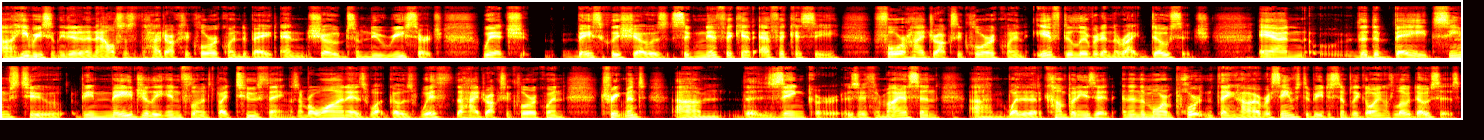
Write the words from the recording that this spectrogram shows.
uh, he recently did an analysis of the hydroxychloroquine debate and showed some new research, which basically shows significant efficacy for hydroxychloroquine if delivered in the right dosage. And the debate seems to be majorly influenced by two things. Number one is what goes with the hydroxychloroquine treatment, um, the zinc or azithromycin, um, whether that accompanies it. And then the more important thing, however, seems to be just simply going with low doses.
